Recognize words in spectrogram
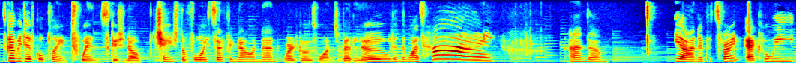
It's gonna be difficult playing twins, because you know, change the voice every now and then, where it goes one's a bit low, and the one's high. And um, yeah, and if it's very echoey,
